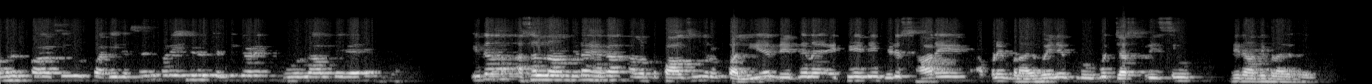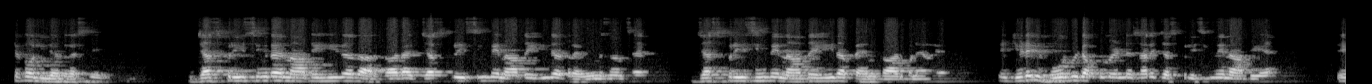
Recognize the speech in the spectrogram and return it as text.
ਅਮਰਪਾਲ ਸਿੰਘ ਪਾਡੀ ਦੱਸਿਆ ਪਰ ਇਹ ਜਿਹੜਾ ਚੰਡੀਗੜ੍ਹ ਇੱਕ ਹੋਰ ਨਾਮ ਤੇ ਰਹਿ। ਇਹਦਾ ਅਸਲ ਨਾਮ ਜਿਹੜਾ ਹੈਗਾ ਅਮਰਤਪਾਲ ਸਿੰਘ ਰੁਪਾਲੀ ਹੈ। ਲੇਕਿਨ ਇੱਥੇ ਇਹਨੇ ਜਿਹੜੇ ਸਾਰੇ ਆਪਣੇ ਬਣਾਏ ਹੋਏ ਨੇ ਪ੍ਰੂਫ ਜਸਪ੍ਰੀਤ ਸਿੰਘ ਦੇ ਨਾਂ ਤੇ ਬਣਾਏ ਹੋਏ ਢਕੋਲੀ ਦਾ ਐਡਰੈਸ ਦੇ ਜਸਪ੍ਰੀਤ ਸਿੰਘ ਦਾ ਨਾਂ ਤੇ ਹੀ ਦਾ ਆਧਾਰ ਕਾਰਡ ਹੈ। ਜਸਪ੍ਰੀਤ ਸਿੰਘ ਦੇ ਨਾਂ ਤੇ ਹੀ ਦਾ ਡਰਾਈਵਿੰਗ ਲਾਇਸੈਂਸ ਹੈ। ਜਸਪ੍ਰੀਤ ਸਿੰਘ ਦੇ ਨਾਂ ਤੇ ਹੀ ਦਾ ਪੈਨ ਕਾਰਡ ਬਣਿਆ ਹੋਇਆ ਹੈ। ਤੇ ਜਿਹੜੇ ਵੀ ਹੋਰ ਵੀ ਡਾਕੂਮੈਂਟ ਨੇ ਸਾਰੇ ਜਸਪ੍ਰੀਤ ਸਿੰਘ ਦੇ ਨਾਂ ਤੇ ਹੈ। ਤੇ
